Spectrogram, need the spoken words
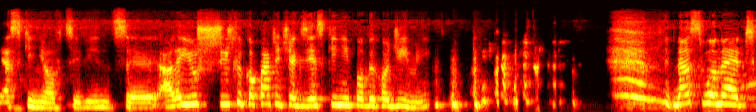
Jaskiniowcy, więc, e, ale już, już tylko patrzeć, jak z jaskini powychodzimy. na słoneczko.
